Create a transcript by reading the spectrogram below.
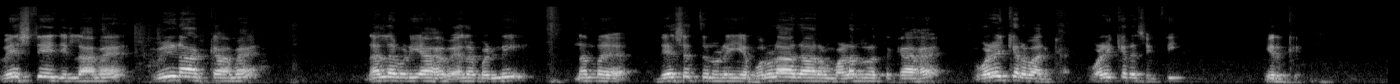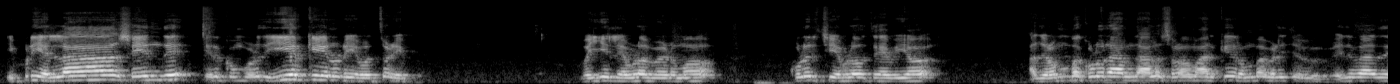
வேஸ்டேஜ் இல்லாமல் வீணாக்காமல் நல்லபடியாக வேலை பண்ணி நம்ம தேசத்தினுடைய பொருளாதாரம் வளர்றதுக்காக உழைக்கிறவா இருக்க உழைக்கிற சக்தி இருக்கு. இப்படி எல்லாம் சேர்ந்து இருக்கும் பொழுது இயற்கையினுடைய ஒத்துழைப்பு. வெயில் எவ்வளோ வேணுமோ குளிர்ச்சி எவ்வளோ தேவையோ அது ரொம்ப குளிராக இருந்தாலும் சுலபமாக இருக்குது ரொம்ப வெளிச்ச இதுவாது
